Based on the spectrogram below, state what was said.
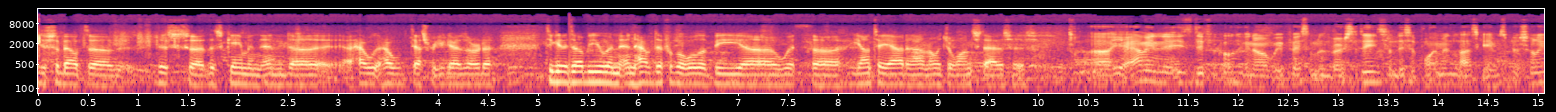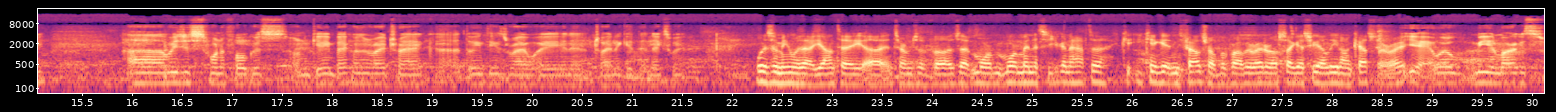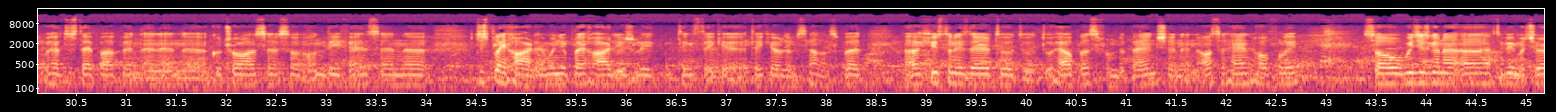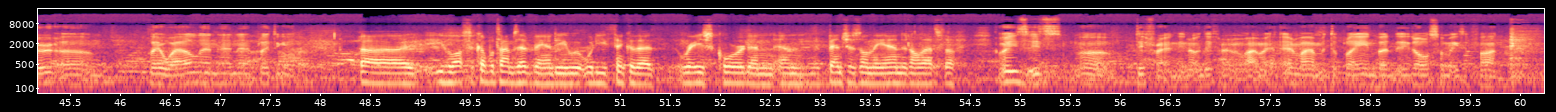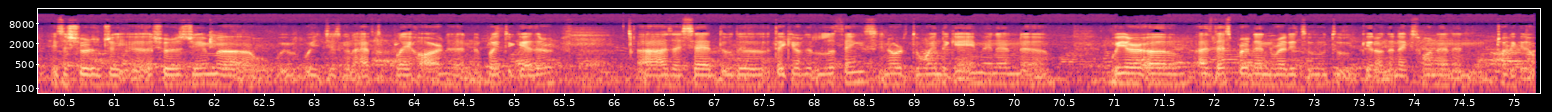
Just about uh, this uh, this game and, and uh, how how desperate you guys are to to get a W and, and how difficult will it be uh, with uh, Yante out and I don't know what Juwan's status is. Uh, yeah, I mean it's difficult. You know, we faced some adversity, some disappointment last game especially. Uh, we just want to focus on getting back on the right track, doing things the right way, and then trying to get the next win. What does it mean without Yante uh, in terms of uh, is that more more minutes that you're going to have to you can't get in foul trouble probably right or else I guess you got to lead on Kessler right? Yeah, well, me and Marcus we have to step up and, and, and uh, control ourselves on defense and uh, just play hard. And when you play hard, usually things take take care of themselves. But uh, Houston is there to, to, to help us from the bench and, and also hand hopefully. So we're just gonna uh, have to be mature, um, play well, and, and play together. Uh, you've lost a couple times at Vandy. What, what, do you think of that raised court and, and benches on the end and all that stuff? Well, it's, it's uh, different, you know, different environment, environment to play in, but it also makes it fun. It's a shooter's gym. Uh, gym. Uh, we, we're just gonna have to play hard and play together. Uh, as I said, do the take care of the little things in order to win the game, and then uh, we are as desperate and ready to, to get on the next one and, and try to get.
